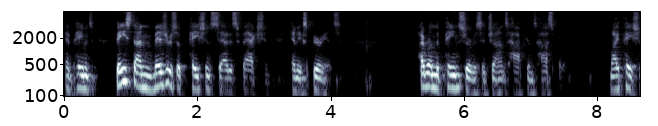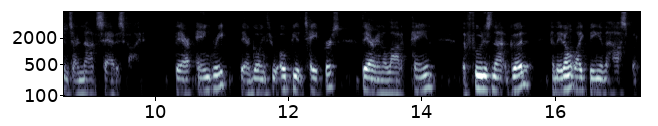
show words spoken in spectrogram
and payments based on measures of patient satisfaction and experience. I run the pain service at Johns Hopkins Hospital. My patients are not satisfied. They are angry. They are going through opiate tapers. They are in a lot of pain. The food is not good, and they don't like being in the hospital.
